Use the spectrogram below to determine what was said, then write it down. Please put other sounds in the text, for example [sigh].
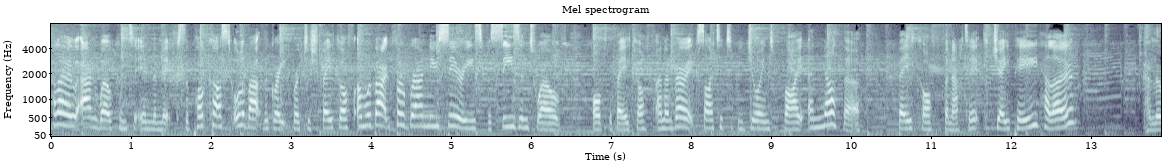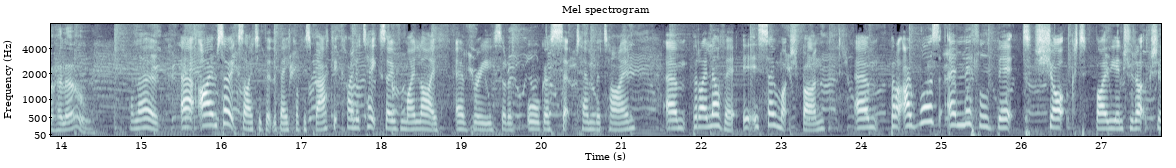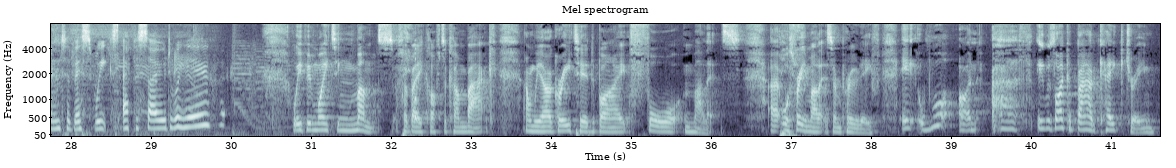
Hello and welcome to In the Mix, the podcast all about the Great British Bake Off, and we're back for a brand new series for season 12 of the Bake Off, and I'm very excited to be joined by another Bake Off fanatic, JP. Hello. Hello, hello. Hello. Uh, I'm so excited that the Bake Off is back. It kind of takes over my life every sort of August, September time. Um, but I love it. It is so much fun. Um, but I was a little bit shocked by the introduction to this week's episode. Were you? We've been waiting months for Bake Off to come back, and we are greeted by four mullets, uh, or three mullets and Prue Leith. It, what on earth? It was like a bad cake dream.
